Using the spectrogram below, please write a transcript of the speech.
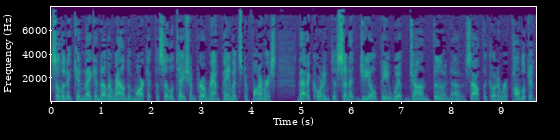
so that it can make another round of market facilitation program payments to farmers. That according to Senate GOP whip John Thune, a South Dakota Republican.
